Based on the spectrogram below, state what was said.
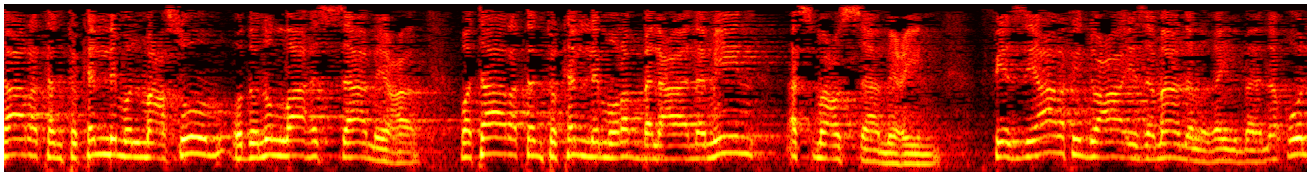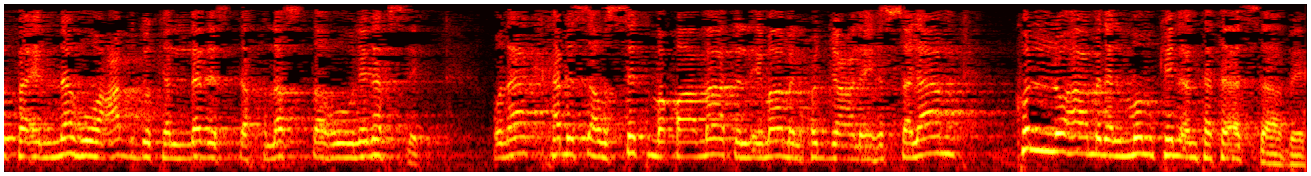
تارة تكلم المعصوم أذن الله السامعة وتارة تكلم رب العالمين أسمع السامعين. في الزيارة في دعاء زمان الغيبة نقول فإنه عبدك الذي استخلصته لنفسك هناك خمس أو ست مقامات الإمام الحجة عليه السلام كلها من الممكن أن تتأسى به.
